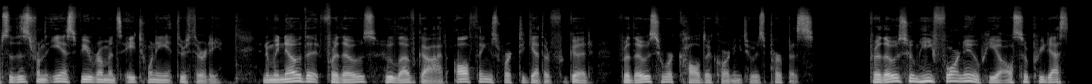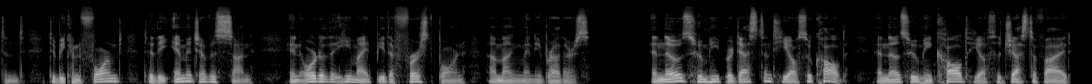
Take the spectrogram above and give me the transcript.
So this is from the ESV Romans 8:28 through 30. And we know that for those who love God, all things work together for good, for those who are called according to his purpose. For those whom he foreknew, he also predestined to be conformed to the image of his Son, in order that he might be the firstborn among many brothers. And those whom he predestined, he also called. And those whom he called, he also justified.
